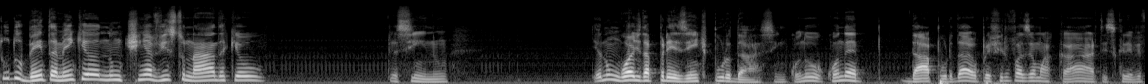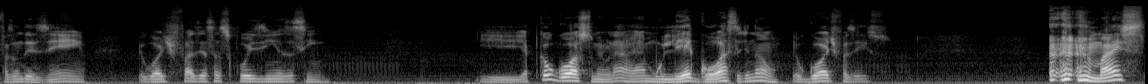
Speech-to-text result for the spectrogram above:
Tudo bem também que eu não tinha visto nada que eu. Assim, não. Eu não gosto de dar presente por dar. Assim, quando, quando é dar por dar, eu prefiro fazer uma carta, escrever, fazer um desenho. Eu gosto de fazer essas coisinhas assim. E é porque eu gosto mesmo, né? A mulher gosta de. Não, eu gosto de fazer isso. mas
